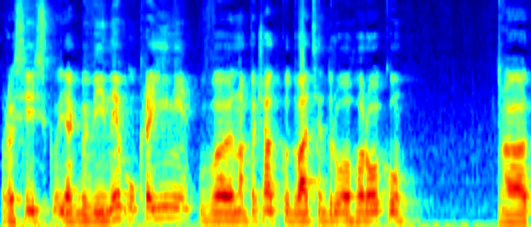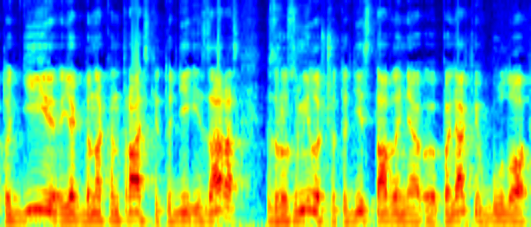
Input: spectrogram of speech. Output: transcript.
Російської якби війни в Україні в на початку 22-го року. Тоді, якби на контрасті, тоді і зараз зрозуміло, що тоді ставлення е, поляків було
